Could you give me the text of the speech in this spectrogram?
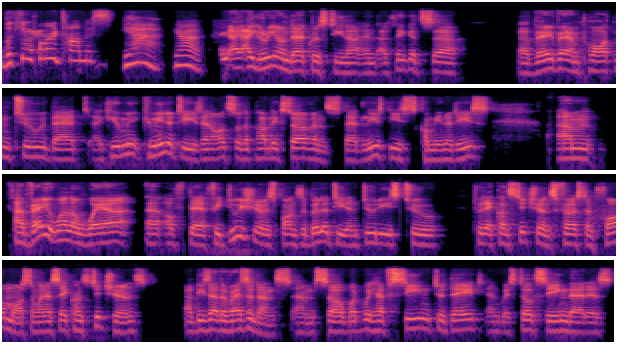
looking forward thomas. Yeah yeah. I, I agree on that christina and i think it's uh, uh very very important too that uh, com- communities and also the public servants that lead these communities um, are very well aware uh, of their fiduciary responsibility and duties to to their constituents first and foremost. And when I say constituents, uh, these are the residents. Um, so what we have seen to date, and we're still seeing that, is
